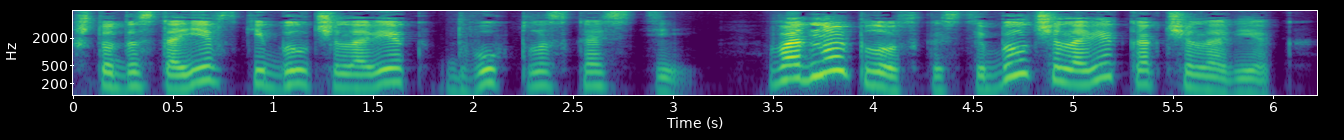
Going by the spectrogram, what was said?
что Достоевский был человек двух плоскостей. В одной плоскости был человек как человек,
